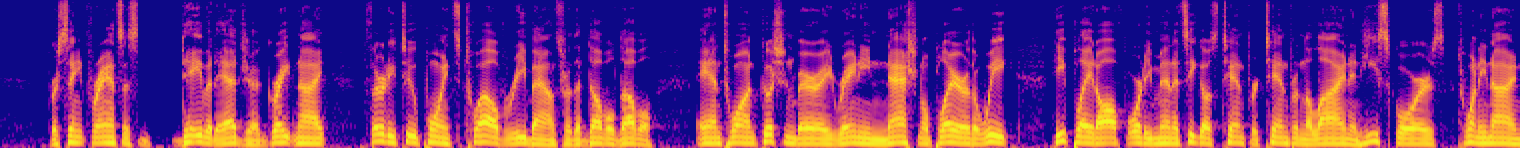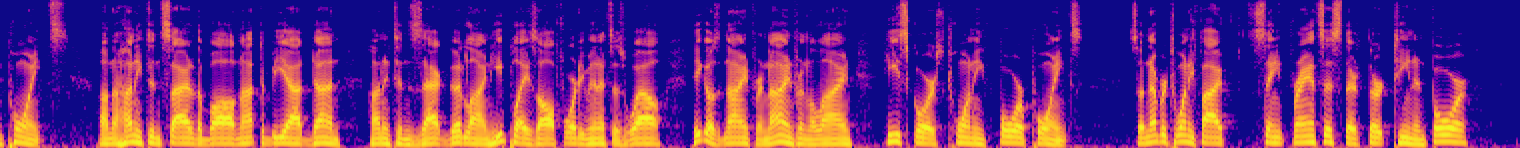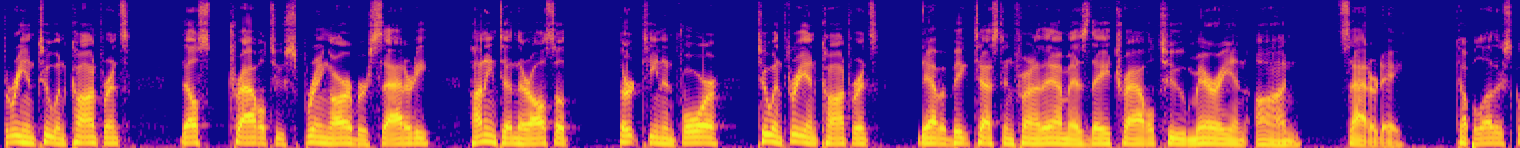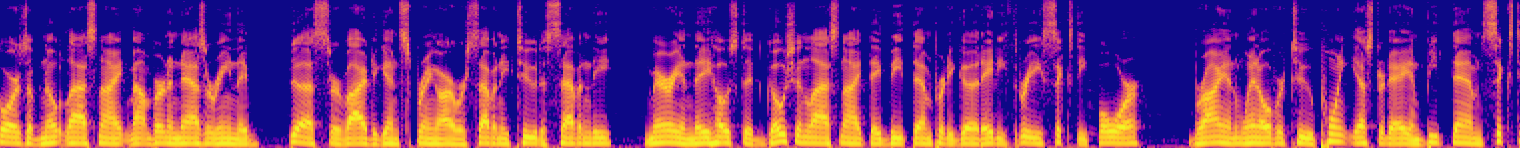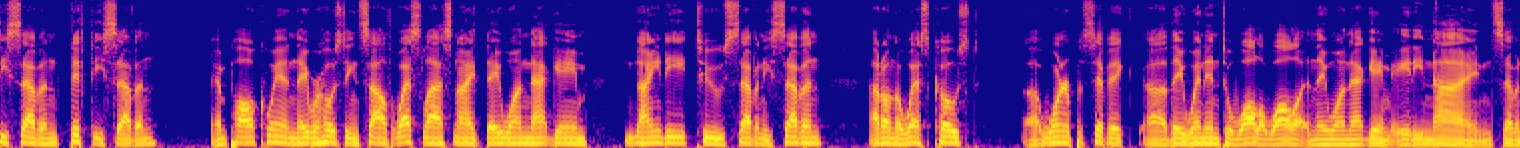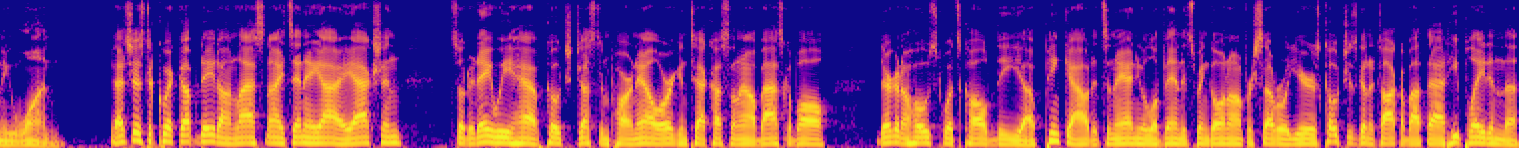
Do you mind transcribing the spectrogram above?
For St. Francis, David Edge, a great night, 32 points, 12 rebounds for the double double. Antoine Cushenberry, reigning National Player of the Week, he played all 40 minutes. He goes 10 for 10 from the line and he scores 29 points. On the Huntington side of the ball, not to be outdone, Huntington's Zach Goodline, he plays all 40 minutes as well. He goes 9 for 9 from the line. He scores 24 points. So number 25 St. Francis, they're 13 and 4, 3 and 2 in conference. They'll travel to Spring Arbor Saturday. Huntington, they're also 13 and 4, 2 and 3 in conference. They have a big test in front of them as they travel to Marion on Saturday. Couple other scores of note last night. Mount Vernon Nazarene, they just survived against Spring Arbor 72 to 70. Marion, they hosted Goshen last night. They beat them pretty good, 83 64. Bryan went over to Point yesterday and beat them 67 57. And Paul Quinn, they were hosting Southwest last night. They won that game 90 to 77. Out on the West Coast, uh, Warner Pacific, uh, they went into Walla Walla and they won that game 89 71. That's just a quick update on last night's NAIA action. So today we have Coach Justin Parnell, Oregon Tech Hustlin' Owl basketball. They're going to host what's called the uh, Pink Out. It's an annual event. It's been going on for several years. Coach is going to talk about that. He played in the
